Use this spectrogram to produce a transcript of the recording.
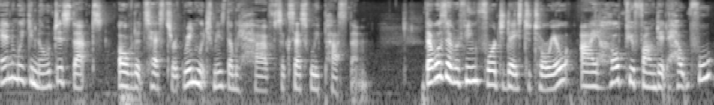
And we can notice that all the tests are green, which means that we have successfully passed them. That was everything for today's tutorial. I hope you found it helpful.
